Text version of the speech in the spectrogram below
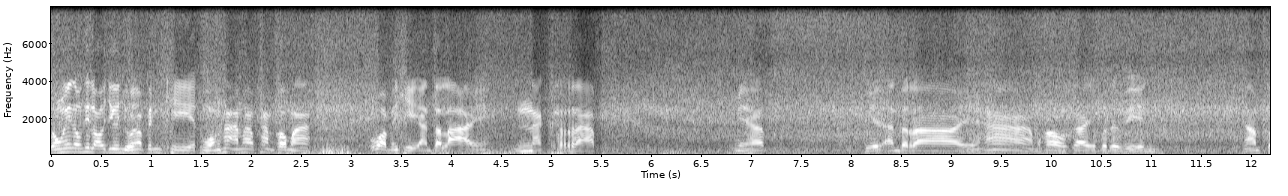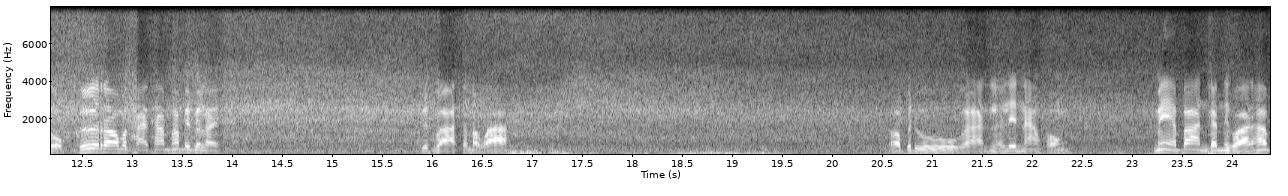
ตรงนี้ตรงที่เรายืนอยู่ครับเป็นเขตห่วงห้ามครับข้ามเข้ามาเพราะว่าเป็นเขตอันตรายนะครับนี่ครับเขตอันตรายห้ามเข้าใกล้บริเวณน้ำตกคือเรามาถ่ายทำครับไม่เป็นไร คิดว่าสนอกว่าเราไปดูการเล่นน้ำของแม่บ้านกันดีกว่านะครับ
